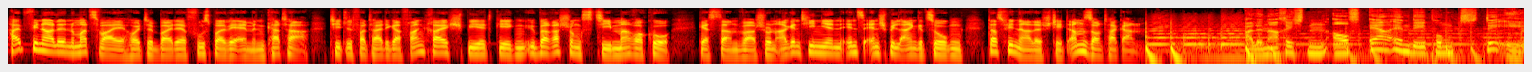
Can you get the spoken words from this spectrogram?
Halbfinale Nummer zwei heute bei der Fußball-WM in Katar. Titelverteidiger Frankreich spielt gegen Überraschungsteam Marokko. Gestern war schon Argentinien ins Endspiel eingezogen. Das Finale steht am Sonntag an. Alle Nachrichten auf rnd.de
